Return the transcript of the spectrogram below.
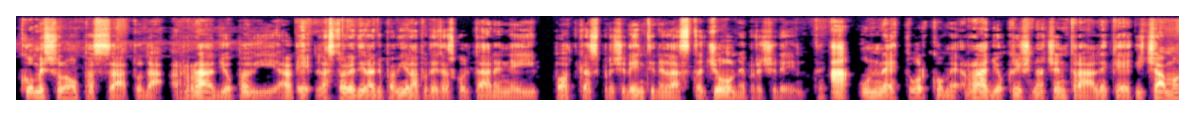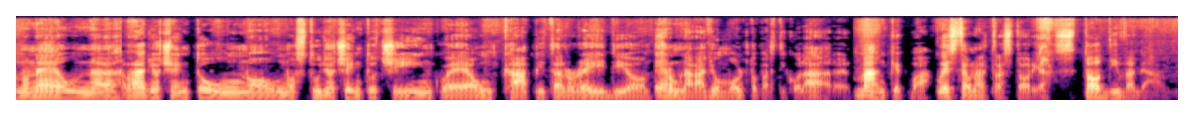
come sono passato da Radio Pavia e la storia di Radio Pavia la potete ascoltare nei podcast precedenti, nella stagione precedente, a un network come Radio Krishna Centrale che diciamo non è un Radio 101, uno Studio 105 o un Capital Radio, era una radio molto particolare. Ma anche qua, questa è un'altra storia, sto divagando.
